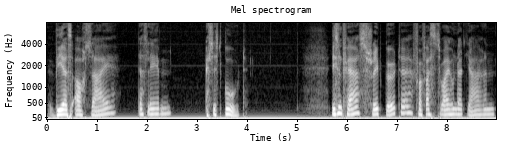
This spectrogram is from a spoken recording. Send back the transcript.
Wie es auch sei, das Leben, es ist gut. Diesen Vers schrieb Goethe vor fast 200 Jahren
